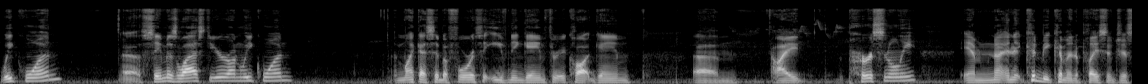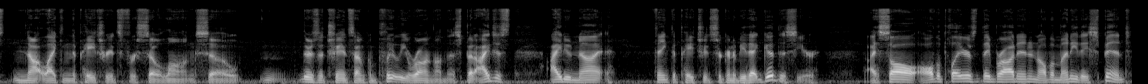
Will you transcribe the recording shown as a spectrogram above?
Week one, uh, same as last year on week one. And like I said before, it's an evening game, three o'clock game. Um, I personally am not, and it could be coming to a place of just not liking the Patriots for so long. So mm, there's a chance I'm completely wrong on this, but I just I do not think the Patriots are going to be that good this year. I saw all the players that they brought in and all the money they spent,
